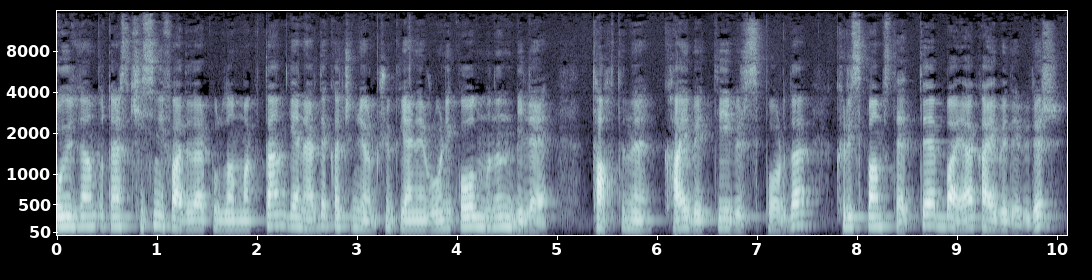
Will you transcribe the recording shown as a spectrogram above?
O yüzden bu tarz kesin ifadeler kullanmaktan genelde kaçınıyorum. Çünkü yani Ronnie Coleman'ın bile tahtını kaybettiği bir sporda Chris Bumstead de bayağı kaybedebilir.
